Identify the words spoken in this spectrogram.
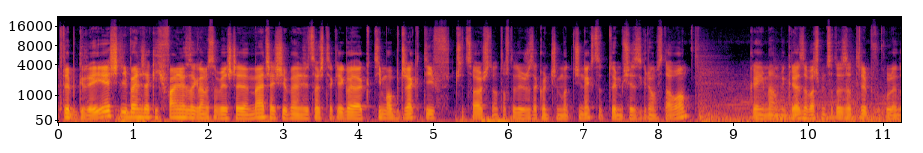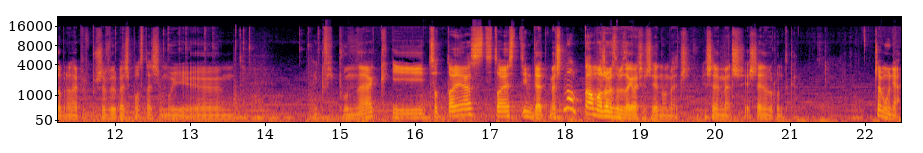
tryb, gry. Jeśli będzie jakiś fajny, zagramy sobie jeszcze jeden mecz. Jeśli będzie coś takiego jak Team Objective czy coś, no to wtedy już zakończymy odcinek, co tutaj mi się z grą stało. Okej, mamy grę, zobaczmy co to jest za tryb w ogóle. Dobra, najpierw muszę wybrać postać i mój... Yy... Ekwipunek i co to jest? To jest Team Deathmatch. No to możemy sobie zagrać jeszcze jedną mecz. Jeszcze jeden mecz, jeszcze jedną rundkę. Czemu nie?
